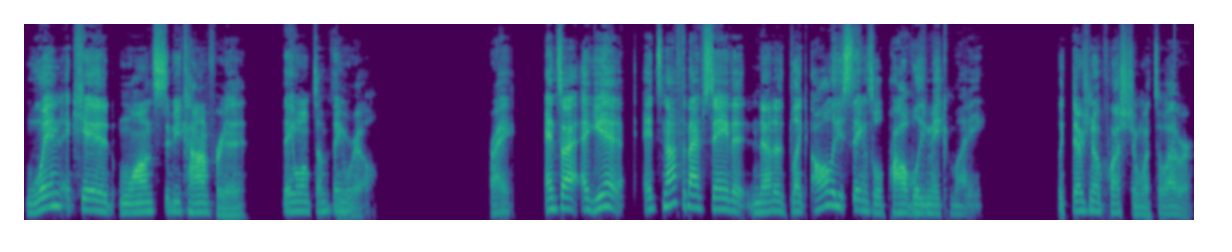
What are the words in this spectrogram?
when a kid wants to be confident, they want something mm-hmm. real. Right. And so again, it's not that I'm saying that none of like all these things will probably make money. Like there's no question whatsoever.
